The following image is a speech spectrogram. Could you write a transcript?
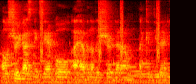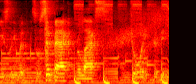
I'll show you guys an example. I have another shirt that um, I can do that easily with. So sit back, relax, enjoy the video.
